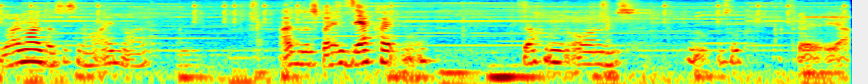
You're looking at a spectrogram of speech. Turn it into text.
Zweimal, das ist nur einmal. Also das bei sehr kalten Sachen und so, so ja.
